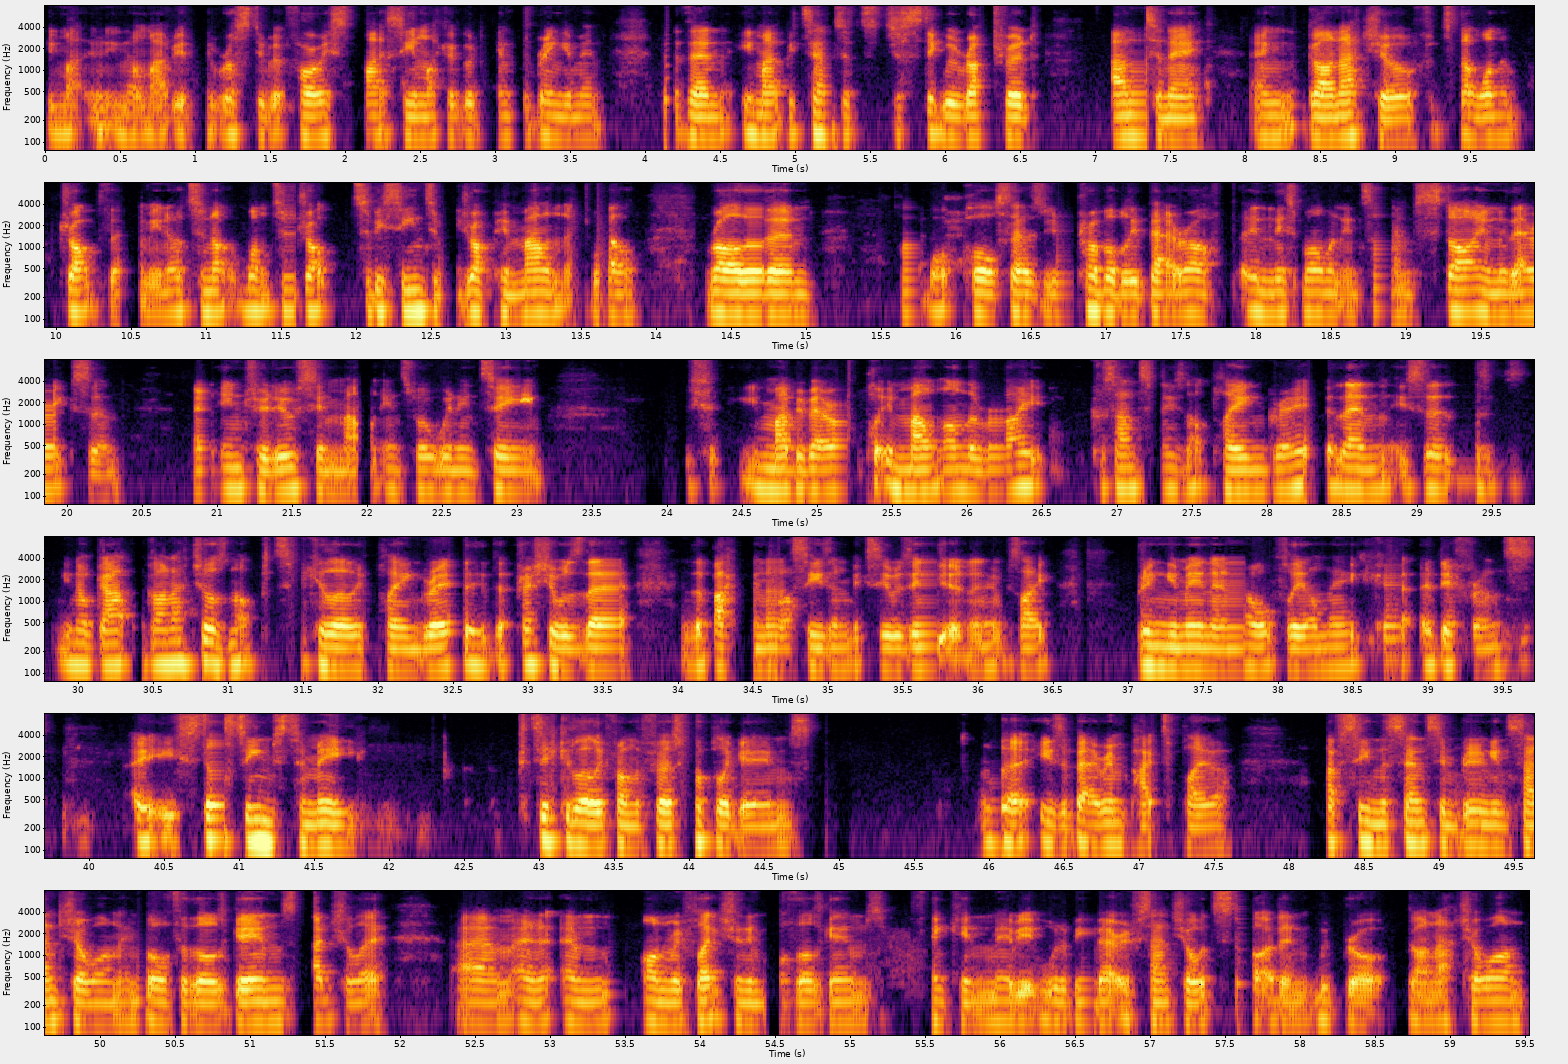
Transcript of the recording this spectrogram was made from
he might, you know, might be a bit rusty. But Forest might seem like a good game to bring him in. But then he might be tempted to just stick with Rashford, Antony, and Garnacho to not want to drop them. You know, to not want to drop to be seen to be dropping Mount as well, rather than what Paul says, you're probably better off in this moment in time starting with Eriksen and introducing Mount into a winning team. You might be better off putting Mount on the right because Antony's not playing great. But then it's a, you know, Garnacho's not particularly playing great. The, the, pressure was there at the back end of last season because he was injured, and it was like bring him in and hopefully he'll make a, difference. It, it still seems to me, particularly from the first couple of games, that he's a better impact player. I've seen the sense in bringing Sancho on in both of those games, actually. Um, and, and on reflection in both those games, thinking maybe it would have been better if Sancho had started and we brought Garnacho on.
